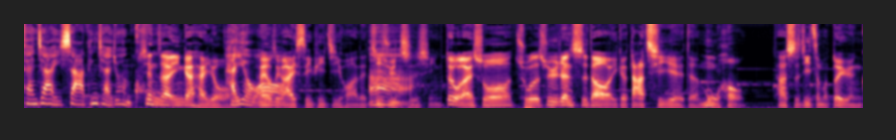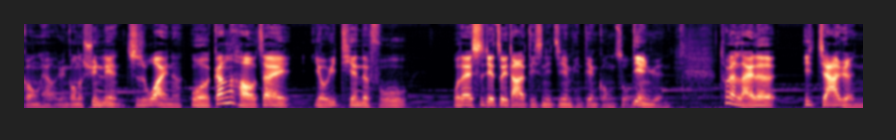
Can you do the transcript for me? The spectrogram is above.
参加一下，听起来就很酷。现在应该还有，还有、哦、还有这个 ICP 计划的继续执行。啊、对我来说，除了去认识到一个大企业的幕后，他实际怎么对员工，还有员工的训练之外呢，我刚好在有一天的服务，我在世界最大的迪士尼纪念品店工作，店员突然来了一家人，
